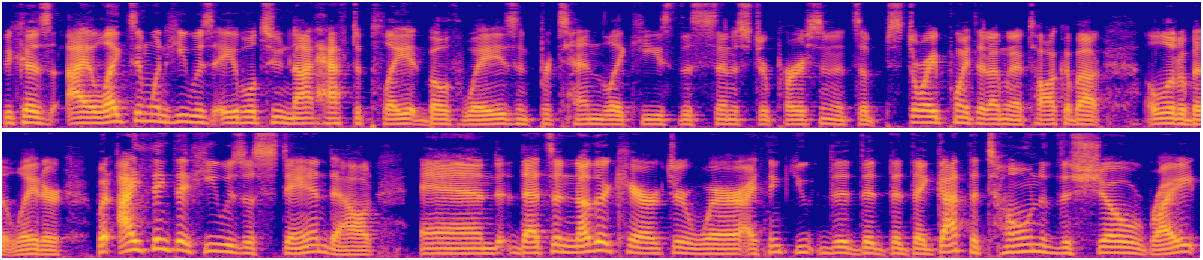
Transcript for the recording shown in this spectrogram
because I liked him when he was able to not have to play it both ways and pretend like he's the sinister person. A story point that I'm going to talk about a little bit later. But I think that he was a standout, and that's another character where I think you that, that, that they got the tone of the show right,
